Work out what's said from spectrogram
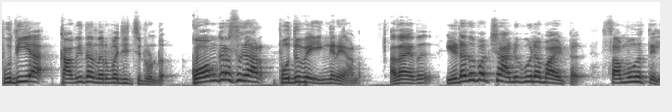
പുതിയ കവിത നിർവചിച്ചിട്ടുണ്ട്. കോൺഗ്രസ്സുകാർ പൊതുവെ ഇങ്ങനെയാണ്. അതായത് ഇടതുപക്ഷ അനുകൂലമായിട്ട് സമൂഹത്തിൽ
